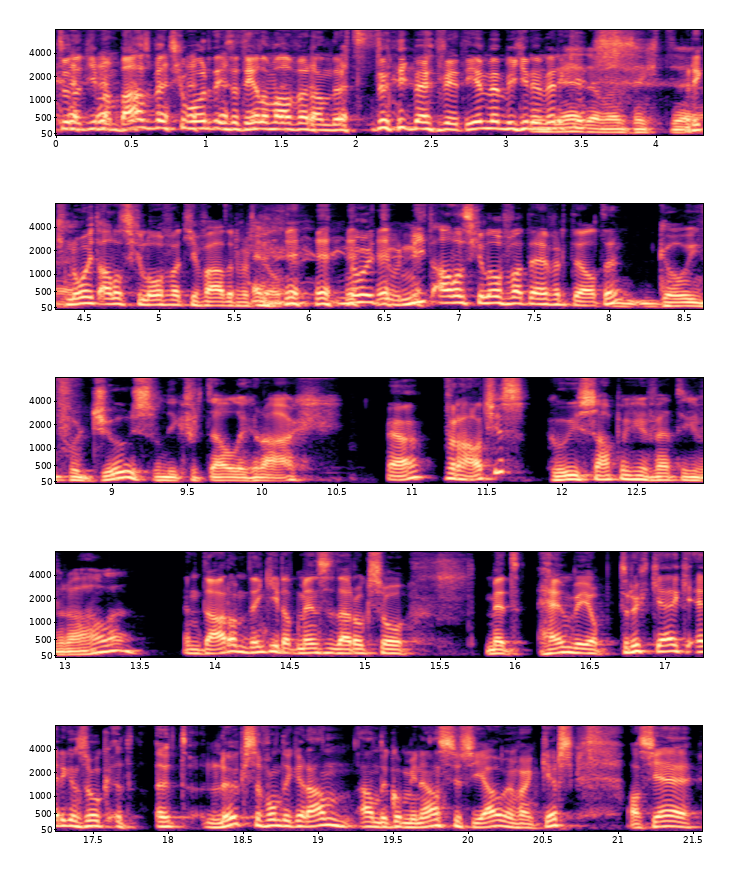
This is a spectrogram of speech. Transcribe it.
Toen dat je mijn baas bent geworden, is dat helemaal veranderd. Toen ik bij VTM ben beginnen Nee, werken. dat was echt... Rick, nooit alles geloven wat je vader vertelt. nooit doen. Niet alles geloven wat hij vertelt. Hè? Going for juice, want ik vertelde graag Ja, verhaaltjes. goede, sappige, vettige verhalen. En daarom denk ik dat mensen daar ook zo met heimwee op terugkijken. Ergens ook het, het leukste vond ik eraan, aan de combinatie tussen jou en Van Kers. Als jij,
